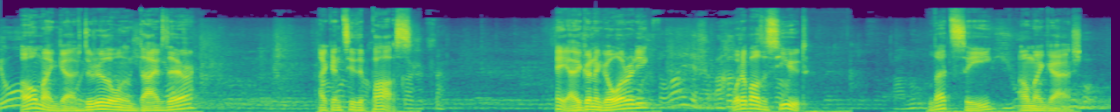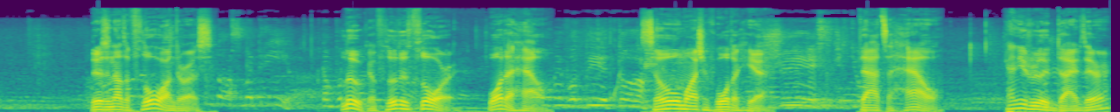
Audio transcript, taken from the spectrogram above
Oh my gosh, do you really want to dive there? I can see the pass. Hey, are you gonna go already? What about the suit? Let's see. Oh my gosh. There's another floor under us. Look, a flooded floor. What a hell. So much of water here. That's a hell. Can you really dive there?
